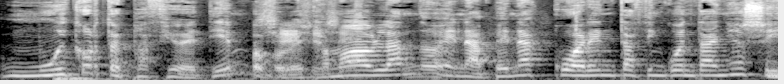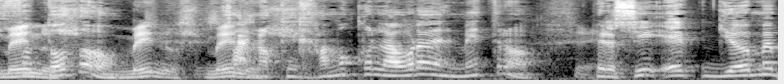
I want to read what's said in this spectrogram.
muy corto espacio de tiempo, porque Sí, sí, estamos sí. hablando en apenas 40, 50 años se hizo Menos, todo. menos, O sea, menos. nos quejamos con la hora del metro. Sí. Pero sí, eh, yo me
